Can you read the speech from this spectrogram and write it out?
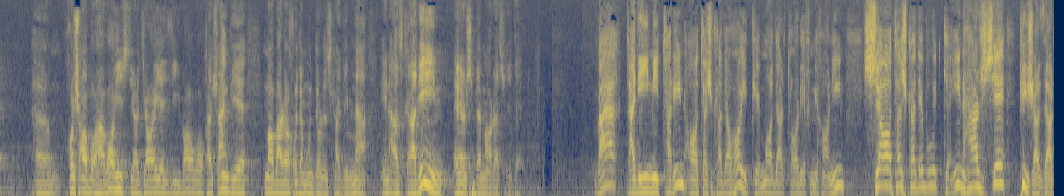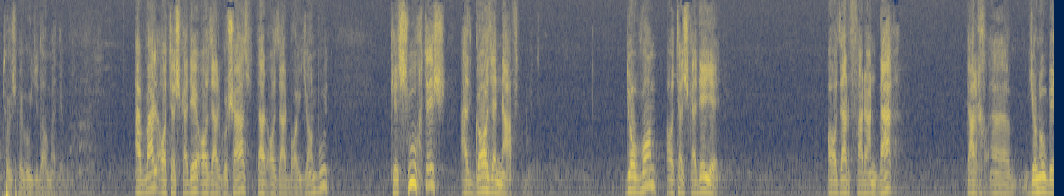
خوش آب و هوایی است یا جای زیبا و قشنگی ما برای خودمون درست کردیم. نه این از قدیم ارث به ما رسیده. و قدیمی ترین آتشکده هایی که ما در تاریخ می‌خوانیم سه آتشکده بود که این هر سه پیش از زرتشت به وجود آمده بود. اول آتشکده آزرگوشست در آذربایجان بود که سوختش از گاز نفت بود. دوم آتشکده آذرفرنبق در جنوب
